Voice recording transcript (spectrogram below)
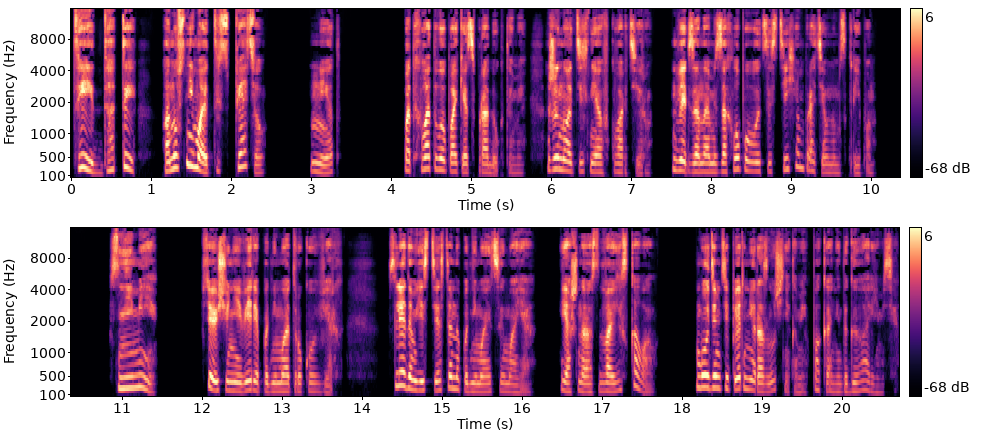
Ты, да ты! А ну снимай, ты спятил? Нет. Подхватываю пакет с продуктами. Жену оттесняю в квартиру. Дверь за нами захлопывается с тихим противным скрипом. «Сними!» Все еще не веря, поднимает руку вверх. Следом, естественно, поднимается и моя. Я ж нас двоих сковал. Будем теперь неразлучниками, пока не договоримся.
